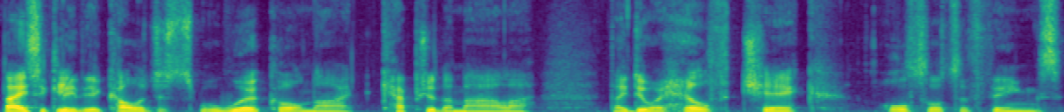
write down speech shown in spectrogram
basically, the ecologists will work all night, capture the Mala. They do a health check, all sorts of things,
